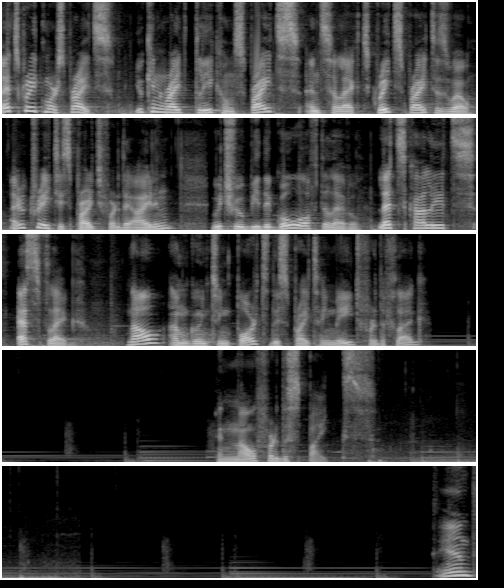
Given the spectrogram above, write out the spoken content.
Let's create more sprites. You can right click on sprites and select create sprite as well. I will create a sprite for the item, which will be the goal of the level. Let's call it S flag. Now I'm going to import the sprite I made for the flag. And now for the spikes. And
